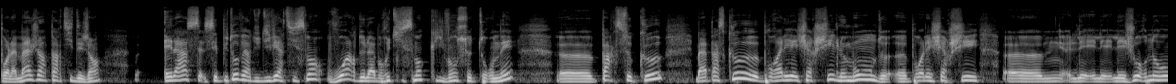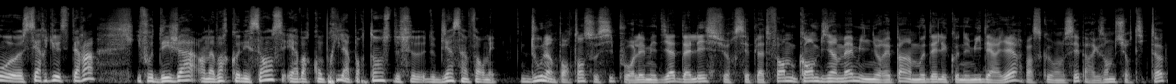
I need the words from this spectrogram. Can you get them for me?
Pour la majeure partie des gens, hélas, c'est plutôt vers du divertissement, voire de l'abrutissement qu'ils vont se tourner, euh, parce que, bah parce que pour aller chercher le monde, euh, pour aller chercher euh, les, journaux sérieux, etc., il faut déjà en avoir connaissance et avoir compris l'importance de, de bien s'informer. D'où l'importance aussi pour les médias d'aller sur ces plateformes, quand bien même il n'y aurait pas un modèle économique derrière, parce qu'on le sait, par exemple, sur TikTok,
